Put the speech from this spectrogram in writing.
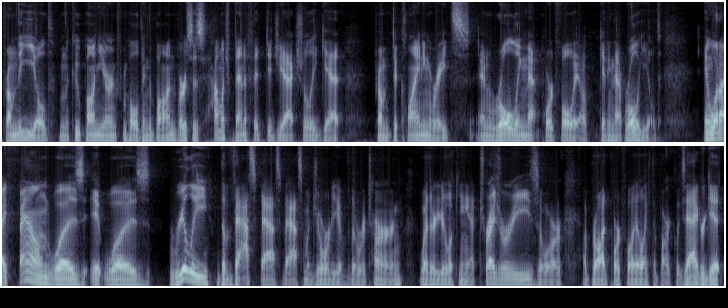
from the yield, from the coupon you earned from holding the bond, versus how much benefit did you actually get from declining rates and rolling that portfolio, getting that roll yield. And what I found was it was really the vast, vast, vast majority of the return, whether you're looking at treasuries or a broad portfolio like the Barclays aggregate,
